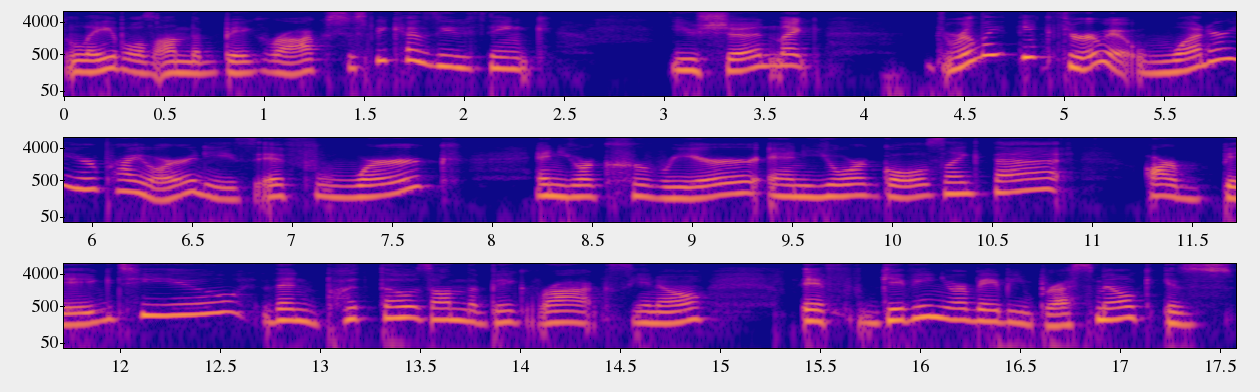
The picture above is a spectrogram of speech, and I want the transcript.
labels on the big rocks just because you think you should. Like, really think through it. What are your priorities? If work and your career and your goals like that are big to you, then put those on the big rocks, you know? If giving your baby breast milk is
